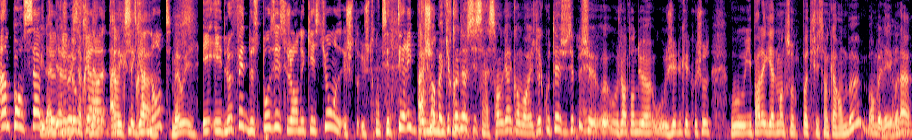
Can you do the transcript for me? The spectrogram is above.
impensable Il a de- bien de- joué sa d'offrir un avec ses gars. à Nantes. Mais oui. Et, et le fait de se poser ce genre de questions, je, je trouve que c'est terrible. Pour Ah, chaud, bah, tu connais aussi, c'est un sanguin Camboré. Je l'écoutais, je sais plus euh, où j'ai entendu, un- où j'ai lu quelque chose, où il parlait également de son pote Christian Carambeu. Bon, ben, les, Mhm. voilà,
